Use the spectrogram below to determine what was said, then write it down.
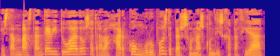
están bastante habituados a trabajar con grupos de personas con discapacidad,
